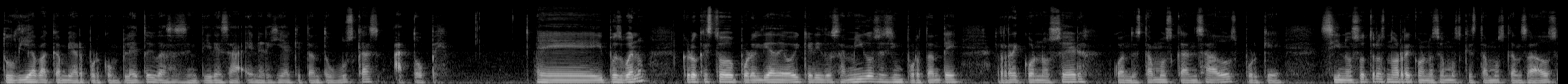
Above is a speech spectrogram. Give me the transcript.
tu día va a cambiar por completo y vas a sentir esa energía que tanto buscas a tope. Eh, y pues bueno, creo que es todo por el día de hoy, queridos amigos. Es importante reconocer cuando estamos cansados, porque si nosotros no reconocemos que estamos cansados,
